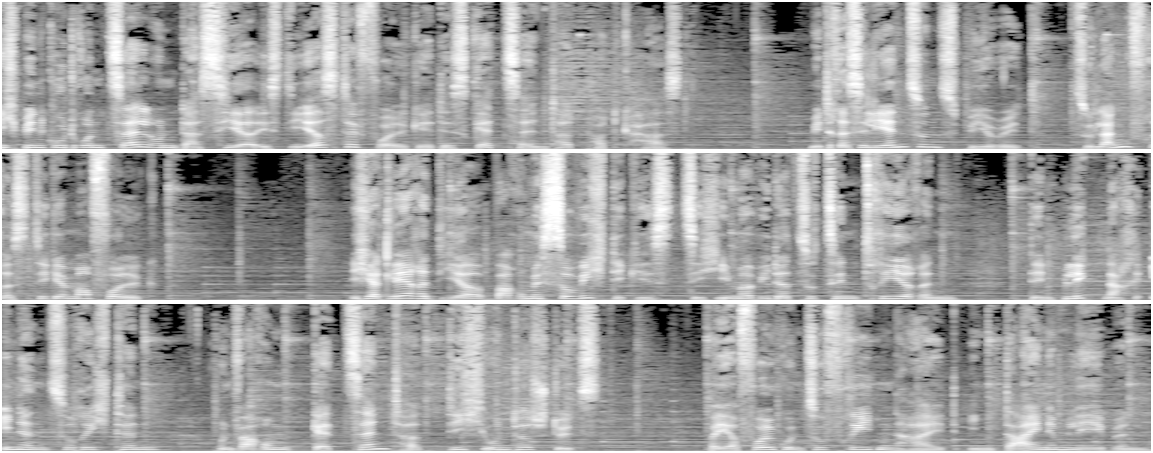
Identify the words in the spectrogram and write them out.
Ich bin Gudrun Zell und das hier ist die erste Folge des Get Centered Podcast. Mit Resilienz und Spirit zu langfristigem Erfolg. Ich erkläre dir, warum es so wichtig ist, sich immer wieder zu zentrieren, den Blick nach innen zu richten und warum Get Centered dich unterstützt bei Erfolg und Zufriedenheit in deinem Leben.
